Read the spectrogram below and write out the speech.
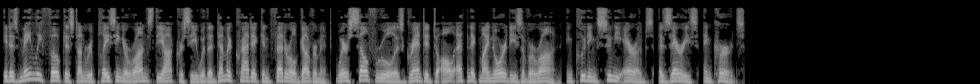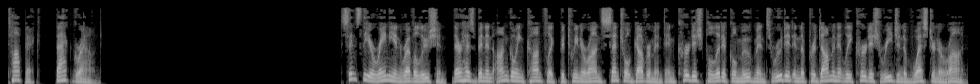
It is mainly focused on replacing Iran's theocracy with a democratic and federal government, where self-rule is granted to all ethnic minorities of Iran, including Sunni Arabs, Azeris, and Kurds. Background Since the Iranian Revolution, there has been an ongoing conflict between Iran's central government and Kurdish political movements rooted in the predominantly Kurdish region of western Iran.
